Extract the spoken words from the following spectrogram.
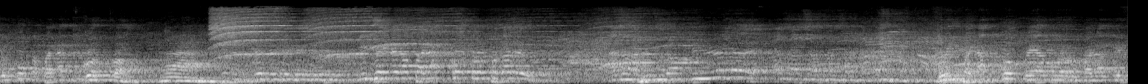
yung ko kapanagot ba? Ha. Hindi na kapanagot ng pagkari. Ano? Bilang bilang. Asa. Uy, panagot ba yung more malagit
